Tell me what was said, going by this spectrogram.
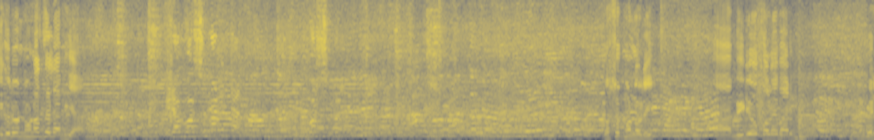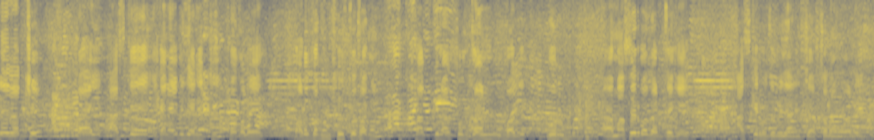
এগুলো নোনা তেলাপিয়া। দর্শক মণ্ডলী। ভিডিও কল এবার বেড়ে যাচ্ছে। তাই আজকে এখানেই বিদায় নিচ্ছি। সকলে ভালো থাকুন, সুস্থ থাকুন। সাতক্ষীরা সুলতান বাজার মাছের বাজার থেকে আজকের মতো বিদায় নিচ্ছি। আসসালামু আলাইকুম।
